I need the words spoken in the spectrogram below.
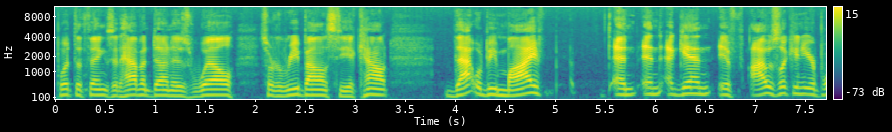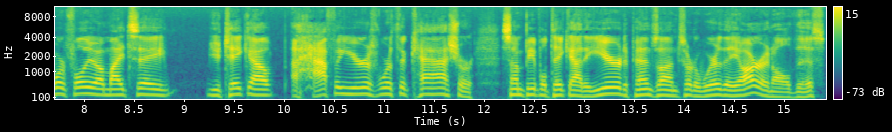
put the things that haven't done as well, sort of rebalance the account. That would be my and and again, if I was looking at your portfolio, I might say you take out a half a year's worth of cash, or some people take out a year. Depends on sort of where they are in all this.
